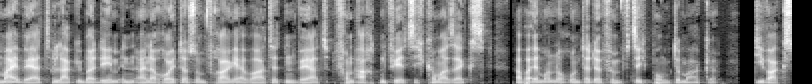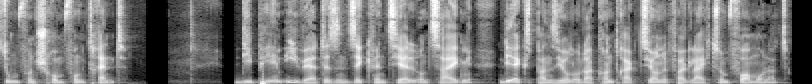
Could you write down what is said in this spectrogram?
Mai-Wert lag über dem in einer Reuters-Umfrage erwarteten Wert von 48,6, aber immer noch unter der 50-Punkte-Marke. Die Wachstum von Schrumpfung trennt. Die PMI-Werte sind sequenziell und zeigen die Expansion oder Kontraktion im Vergleich zum Vormonat.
